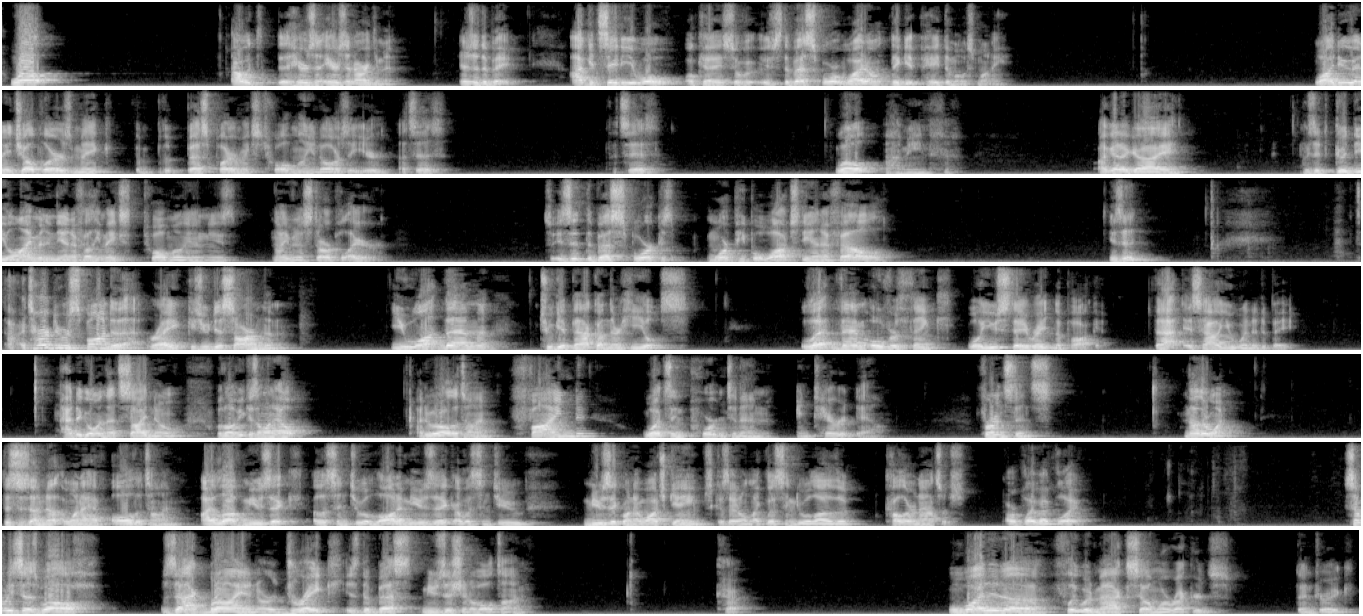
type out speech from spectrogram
Well, I would here's a, here's an argument. Here's a debate. I could say to you, well, okay, so it's the best sport, why don't they get paid the most money? Why do NHL players make the, the best player makes twelve million dollars a year? That's it. That's it. Well, I mean, I got a guy who's a good D lineman in the NFL. He makes twelve million. He's not even a star player. So, is it the best sport? Because more people watch the NFL. Is it? it's hard to respond to that, right? Because you disarm them. You want them to get back on their heels. Let them overthink while you stay right in the pocket. That is how you win a debate. Had to go on that side note with all because I want to help. I do it all the time. Find what's important to them and tear it down. For instance, another one. This is another one I have all the time. I love music. I listen to a lot of music. I listen to music when I watch games because I don't like listening to a lot of the color announcers or play by play. Somebody says, well, Zach Bryan or Drake is the best musician of all time. Okay. Well, why did uh, Fleetwood Mac sell more records than Drake?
